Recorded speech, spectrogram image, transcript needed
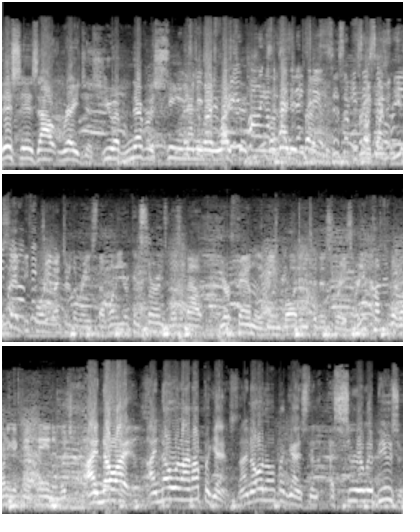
This is outrageous. You have never seen anything like this from any president. Mr. President, you said before you entered the race that one of your concerns was about your family being brought into this race. Are you comfortable running a campaign in which I know I I know what I'm up against. I know what I'm up against. And a serial abuser.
